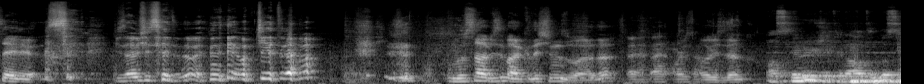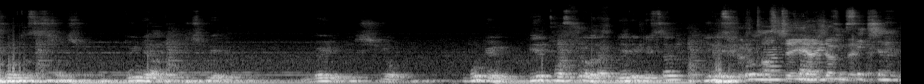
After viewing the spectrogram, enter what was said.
Söylüyor. güzel bir şey söyledim değil mi? Bakıyor etrafa. Musa bizim arkadaşımız bu arada. Evet ben o yüzden. O yüzden Asgari ücretin altında sigortasız çalışıyor. Dünyada hiçbir yerinde böyle bir iş yok. Bugün bir tostçu olarak yere girsen yine sigorta. Bu Tostçuya geleceğim kimse de. için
